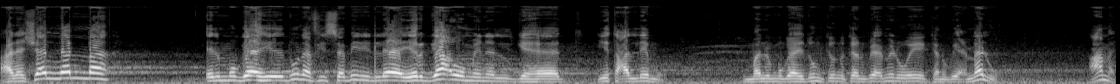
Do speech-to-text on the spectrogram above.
علشان لما المجاهدون في سبيل الله يرجعوا من الجهاد يتعلموا. أمال المجاهدون كانوا بيعملوا إيه؟ كانوا بيعملوا عمل.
